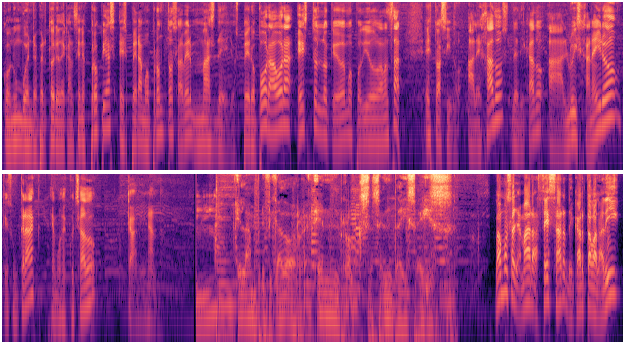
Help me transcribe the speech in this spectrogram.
Con un buen repertorio de canciones propias, esperamos pronto saber más de ellos. Pero por ahora, esto es lo que hemos podido avanzar. Esto ha sido Alejados, dedicado a Luis Janeiro, que es un crack, hemos escuchado Caminando. El amplificador en Rock 66. Vamos a llamar a César de Carta Baladí,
